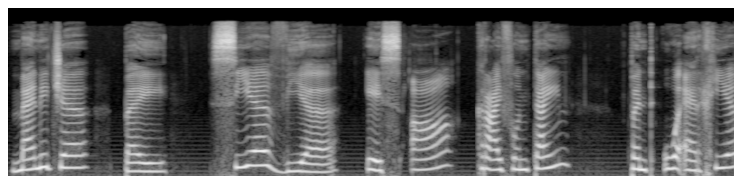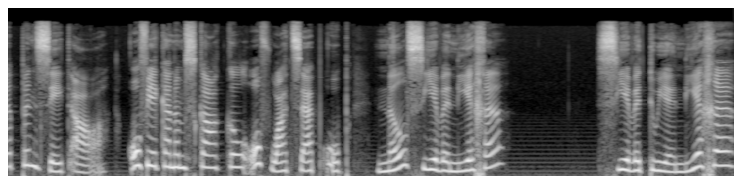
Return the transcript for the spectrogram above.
manager by cwsa.kryfontein.org.za of jy kan hom skakel of WhatsApp op 079 729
